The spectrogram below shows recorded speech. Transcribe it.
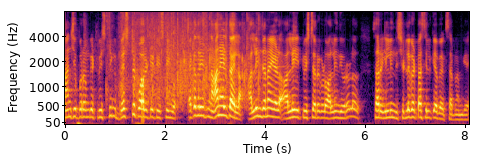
ಕಾಂಚೀಪುರಂಗೆ ಟ್ವಿಸ್ಟಿಂಗ್ ಬೆಸ್ಟ್ ಕ್ವಾಲಿಟಿ ಟ್ವಿಸ್ಟಿಂಗು ಯಾಕಂದರೆ ಇದು ನಾನು ಹೇಳ್ತಾ ಇಲ್ಲ. ಅಲ್ಲಿನ ಜನ ಹೇಳ ಅಲ್ಲಿ ಟ್ವಿಸ್ಟರ್ಗಳು ಅಲ್ಲಿಂದ ಇವರೆಲ್ಲ, ಸರ್, ಇಲ್ಲಿಂದ ಶಿಡ್ಲಘಟ್ಟ ಸಿಲ್ಕೇ ಬೇಕು ಸರ್ ನಮಗೆ.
